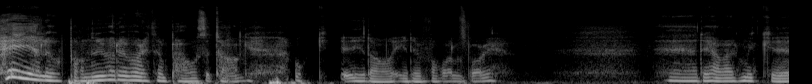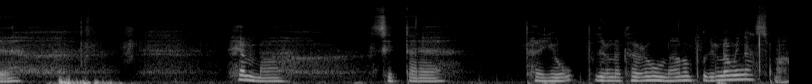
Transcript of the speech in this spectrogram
Hej allihopa! Nu har det varit en paus ett tag och idag är det valborg. Eh, det har varit mycket hemmasittare period på grund av coronan och på grund av min astma.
